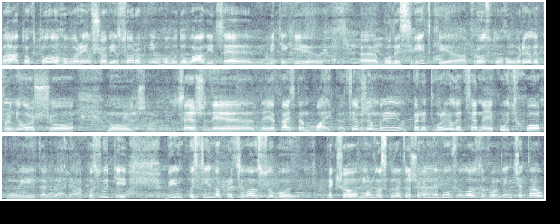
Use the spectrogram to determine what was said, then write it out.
багато хто говорив, що він 40 днів голодував, і це не тільки були свідки, а просто говорили про нього, що ну це ж не, не якась там байка. Це вже ми перетворили це на якусь хохму і так далі. А по суті, він постійно працював з собою. Так що можна сказати, що він не був філософом, він читав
